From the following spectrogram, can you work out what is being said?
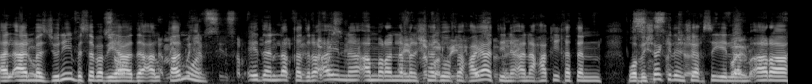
الآن مسجونين بسبب هذا القانون. إذا لقد رأينا أمرا لم نشهده في حياتنا. أنا حقيقة وبشكل شخصي لم أرى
